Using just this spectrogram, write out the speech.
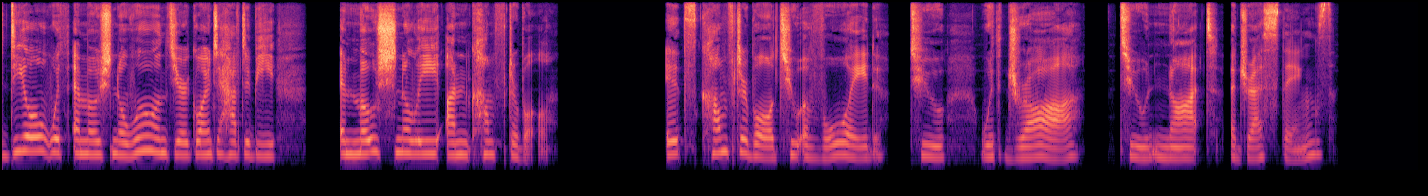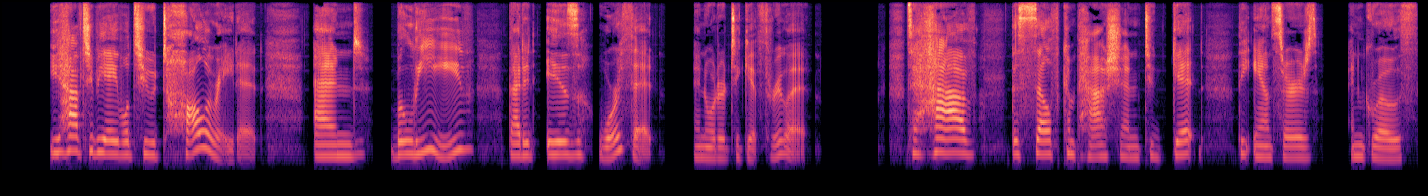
deal with emotional wounds, you're going to have to be emotionally uncomfortable. It's comfortable to avoid, to withdraw, to not address things you have to be able to tolerate it and believe that it is worth it in order to get through it. To have the self compassion to get the answers and growth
